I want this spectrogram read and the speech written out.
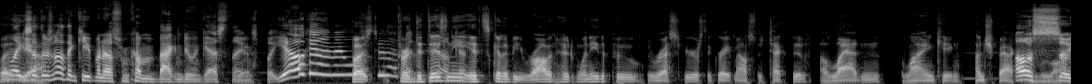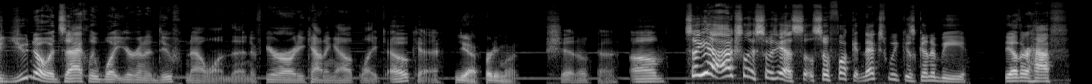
but like I yeah. said, there's nothing keeping us from coming back and doing guest things. But yeah, okay. I mean, we'll But just do that for then. the Disney, Okay. it's going to be Robin Hood, Winnie the Pooh, The Rescuers, The Great Mouse Detective, Aladdin, The Lion King, Hunchback. Oh, so you know exactly what you're gonna do from now on, then? If you're already counting out, like, okay, yeah, pretty much. shit, okay. Um. So yeah, actually, so yeah, so so fuck it. Next week is gonna be the other half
